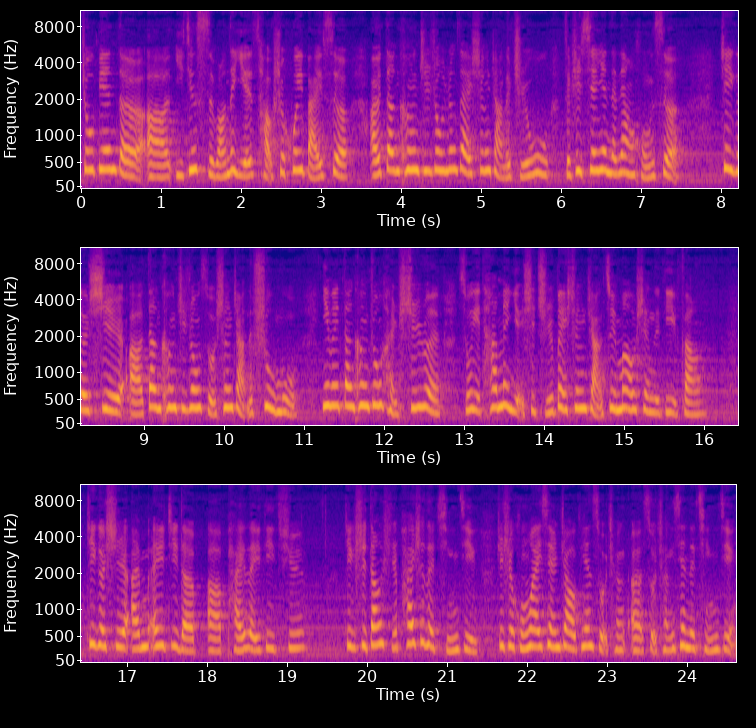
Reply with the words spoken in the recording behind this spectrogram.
周边的呃已经死亡的野草是灰白色，而弹坑之中仍在生长的植物则是鲜艳的亮红色。这个是啊弹坑之中所生长的树木，因为弹坑中很湿润，所以它们也是植被生长最茂盛的地方。这个是 MAG 的呃排雷地区。这个是当时拍摄的情景，这是红外线照片所呈呃所呈现的情景。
